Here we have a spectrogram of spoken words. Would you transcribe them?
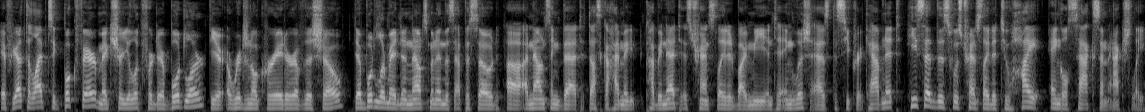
If you're at the Leipzig Book Fair, make sure you look for Der Buddler, the original creator of this show. Der Buddler made an announcement in this episode uh, announcing that Das Geheime Kabinett is translated by me into English as The Secret Cabinet. He said this was translated to High Anglo-Saxon, actually.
